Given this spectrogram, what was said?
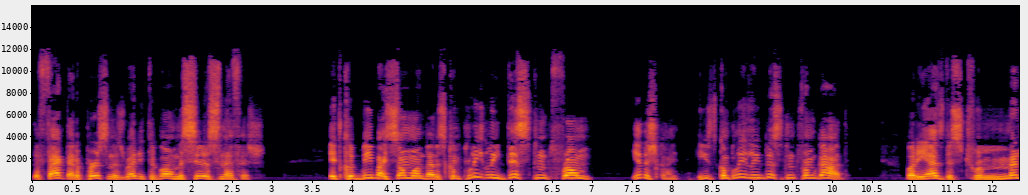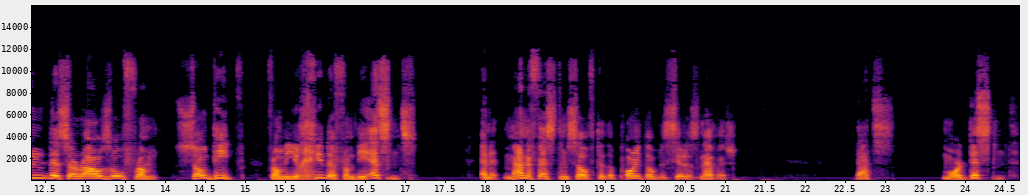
the fact that a person is ready to go Mesiris Nefesh. It could be by someone that is completely distant from Yiddishkeit. He's completely distant from God. But he has this tremendous arousal from so deep, from Yechida, from the essence. And it manifests himself to the point of Mesiris Nefesh. That's more distant.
